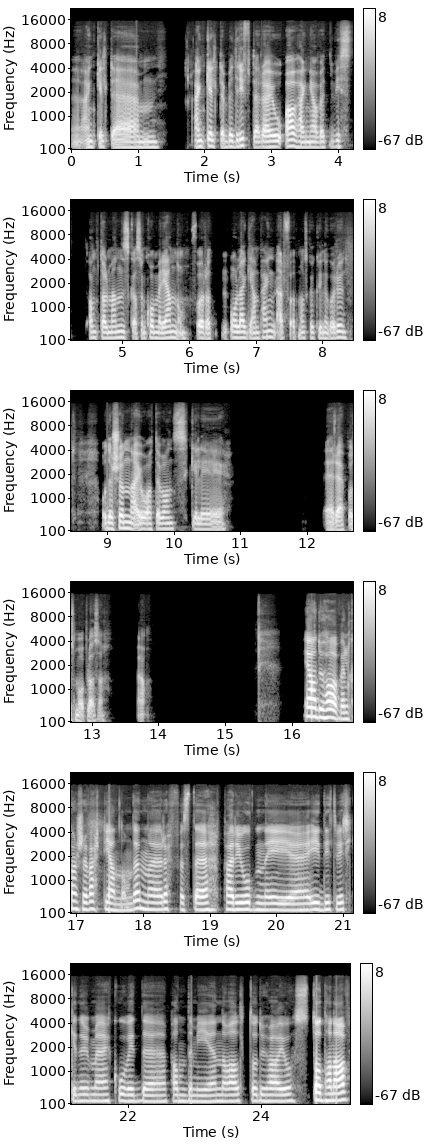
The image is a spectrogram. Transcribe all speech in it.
eh, enkelte, mm, enkelte bedrifter er jo avhengig av et visst antall mennesker som kommer igjennom for å, å legge igjen penger der for at man skal kunne gå rundt. Og det skjønner jeg jo at det er vanskelig er på små plasser. Ja, du har vel kanskje vært gjennom den eh, røffeste perioden i, eh, i ditt virke nå med covid-pandemien og alt, og du har jo stått han av?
